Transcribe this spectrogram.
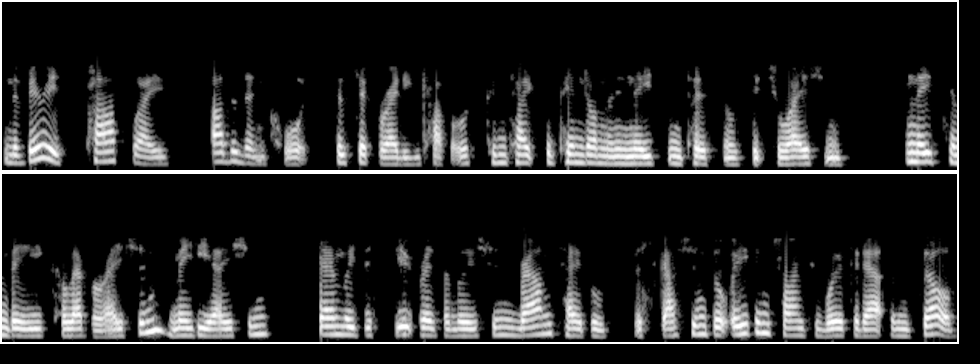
And the various pathways other than court for separating couples can take depend on the needs and personal situations. And these can be collaboration, mediation, family dispute resolution, roundtable discussions, or even trying to work it out themselves,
